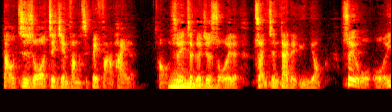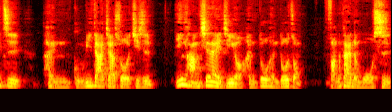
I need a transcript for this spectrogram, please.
导致说这间房子被法拍了。好，哦，所以这个就是所谓的转正贷的运用。所以我我一直很鼓励大家说，其实。银行现在已经有很多很多种房贷的模式，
